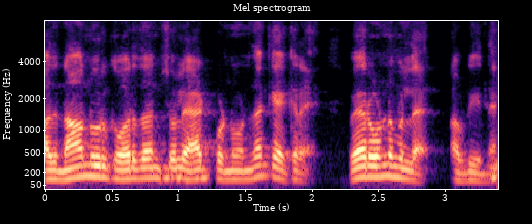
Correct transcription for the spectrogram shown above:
அது நானூறுக்கு வருதான்னு சொல்லி ஆட் பண்ணுவோன்னு தான் கேட்குறேன் வேற ஒன்றும் இல்லை அப்படின்னு.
